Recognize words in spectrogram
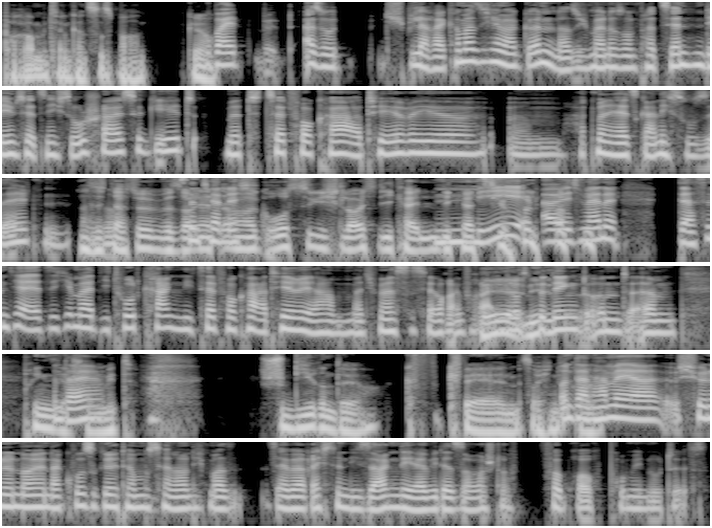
Parametern kannst du es machen. Genau. Wobei, also die Spielerei kann man sich ja mal gönnen. Also ich meine, so einen Patienten, dem es jetzt nicht so scheiße geht, mit ZVK, Arterie, ähm, hat man ja jetzt gar nicht so selten. Also ich dachte, wir sollen jetzt ja auch mal nicht- großzügig Leute, die keine Indikation Nee, aber haben. ich meine, das sind ja jetzt nicht immer die Todkranken, die ZVK-Arterie haben. Manchmal ist das ja auch einfach Ja, ja, eingriffsbedingt nee, und ähm, Bringen sie ja daher- schon mit. Studierende qu- quälen mit solchen und dann Fragen. haben wir ja schöne neue Narkosegeräte, da muss ja noch nicht mal selber rechnen, die sagen dir ja, wie der Sauerstoffverbrauch pro Minute ist.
